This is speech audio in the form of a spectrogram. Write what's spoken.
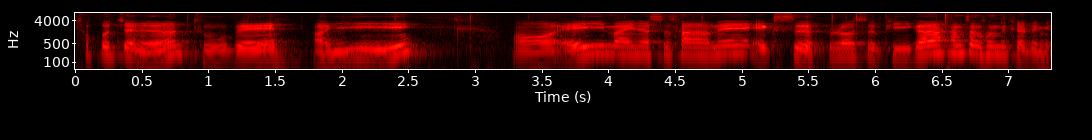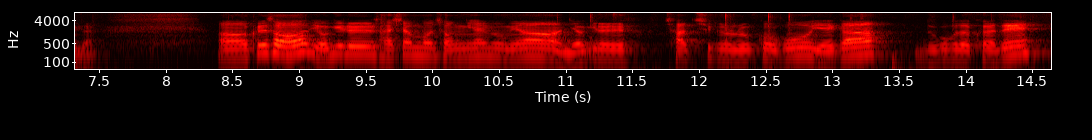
첫 번째는 두 배, 아, 2, 어, a-3의 x 플러스 b가 항상 성립해야 됩니다. 어, 그래서 여기를 다시 한번 정리해 보면 여기를 좌측으로 놓을 거고 얘가 누구보다 커야 돼?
